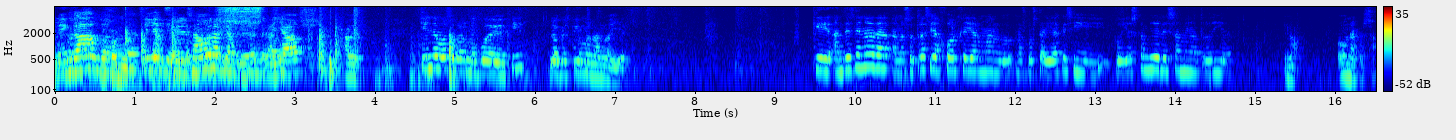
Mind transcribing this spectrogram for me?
Venga, silencio, empezamos la clase. Callaos. A ver, ¿quién de vosotros me puede decir lo que estuvimos dando ayer? Que antes de nada, a nosotras y a Jorge y a Armando nos gustaría que si podías cambiar el examen otro día. No, una cosa.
